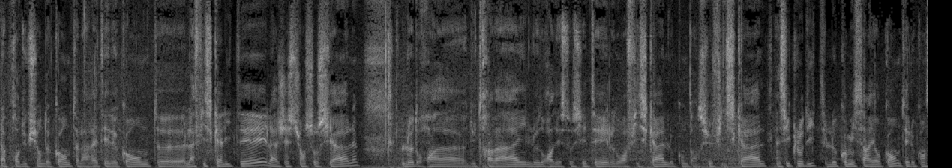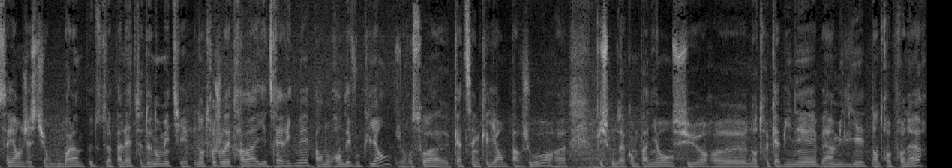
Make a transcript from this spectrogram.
la production de comptes, l'arrêté de comptes, euh, la fiscalité, la gestion sociale, le droit du travail, le droit des sociétés, le droit fiscal, le contentieux fiscal, ainsi que l'audit, le commissariat aux comptes et le conseil en gestion. Voilà un peu toute la palette de nos métiers. Notre journée de travail est très rythmée par nos rendez-vous clients. Je reçois 4-5 clients par jour, euh, puisque nous accompagnons sur notre cabinet ben, un millier d'entrepreneurs.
